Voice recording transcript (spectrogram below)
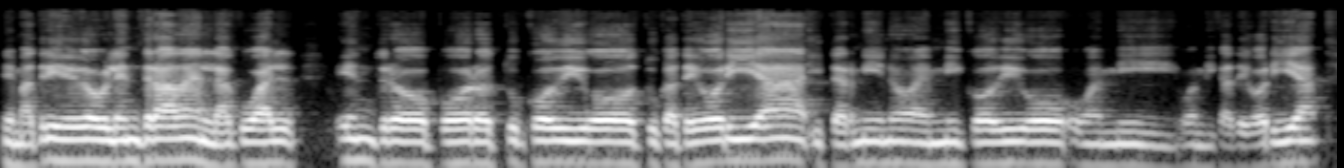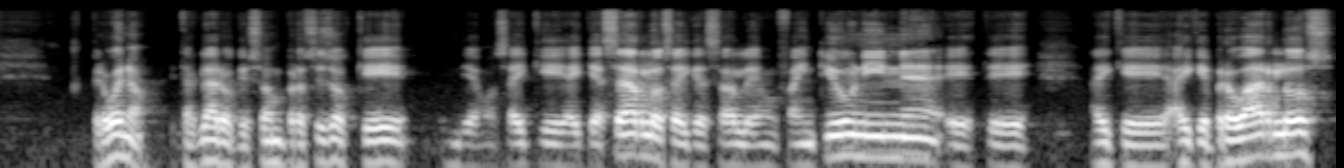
de matriz de doble entrada en la cual entro por tu código, tu categoría y termino en mi código o en mi, o en mi categoría. Pero bueno, está claro que son procesos que, digamos, hay que, hay que hacerlos, hay que hacerle un fine tuning, este, hay, que, hay que probarlos.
